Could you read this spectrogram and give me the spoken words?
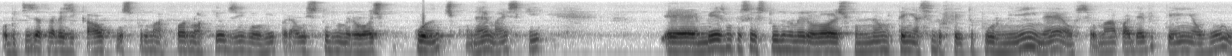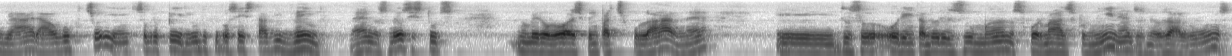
obtidos através de cálculos por uma fórmula que eu desenvolvi para o estudo numerológico quântico, né? mas que é, mesmo que o seu estudo numerológico não tenha sido feito por mim, né, o seu mapa deve ter em algum lugar algo que te oriente sobre o período que você está vivendo. Né? Nos meus estudos numerológicos em particular, né, e dos orientadores humanos formados por mim, né, dos meus alunos,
